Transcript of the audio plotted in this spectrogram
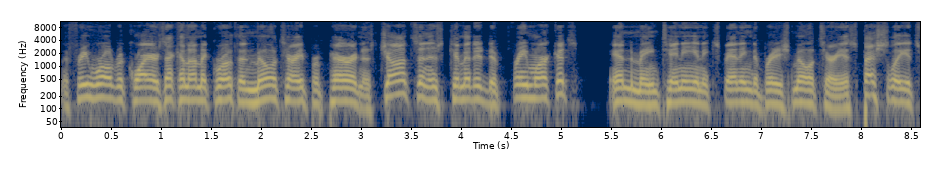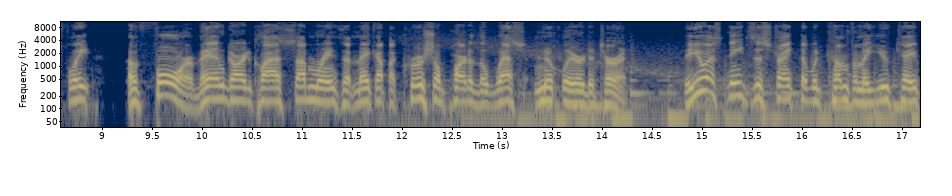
The free world requires economic growth and military preparedness. Johnson is committed to free markets and to maintaining and expanding the British military, especially its fleet of four Vanguard class submarines that make up a crucial part of the West nuclear deterrent. The U.S. needs the strength that would come from a UK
